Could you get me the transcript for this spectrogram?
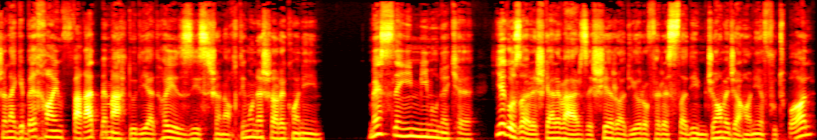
چون اگه بخوایم فقط به محدودیت های زیست شناختیمون اشاره کنیم مثل این میمونه که یه گزارشگر ورزشی رادیو رو فرستادیم جام جهانی فوتبال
